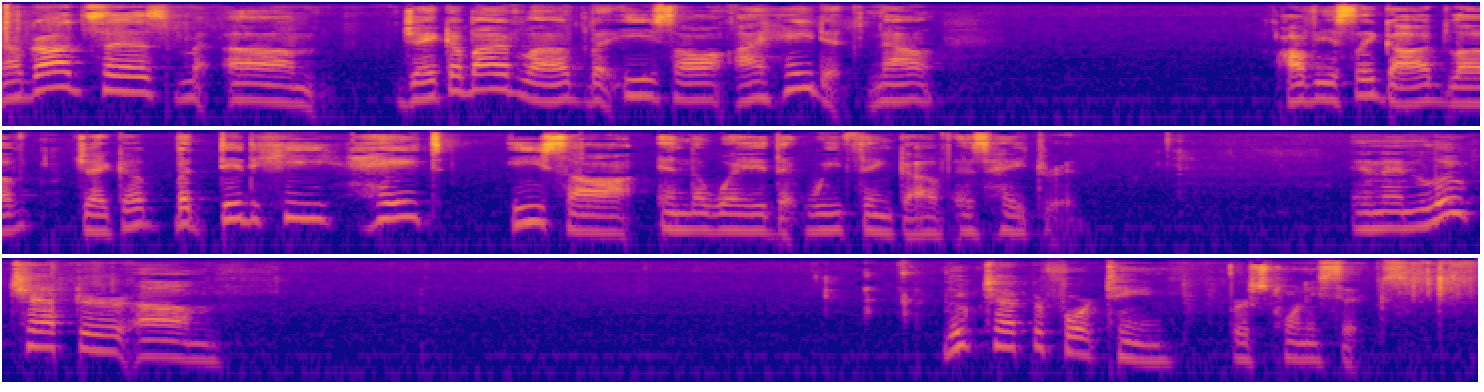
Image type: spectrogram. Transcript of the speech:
Now, God says, um, Jacob I've loved, but Esau I hated. Now, obviously, God loved Jacob, but did he hate Esau in the way that we think of as hatred? And in Luke chapter um, Luke chapter 14, verse 26,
